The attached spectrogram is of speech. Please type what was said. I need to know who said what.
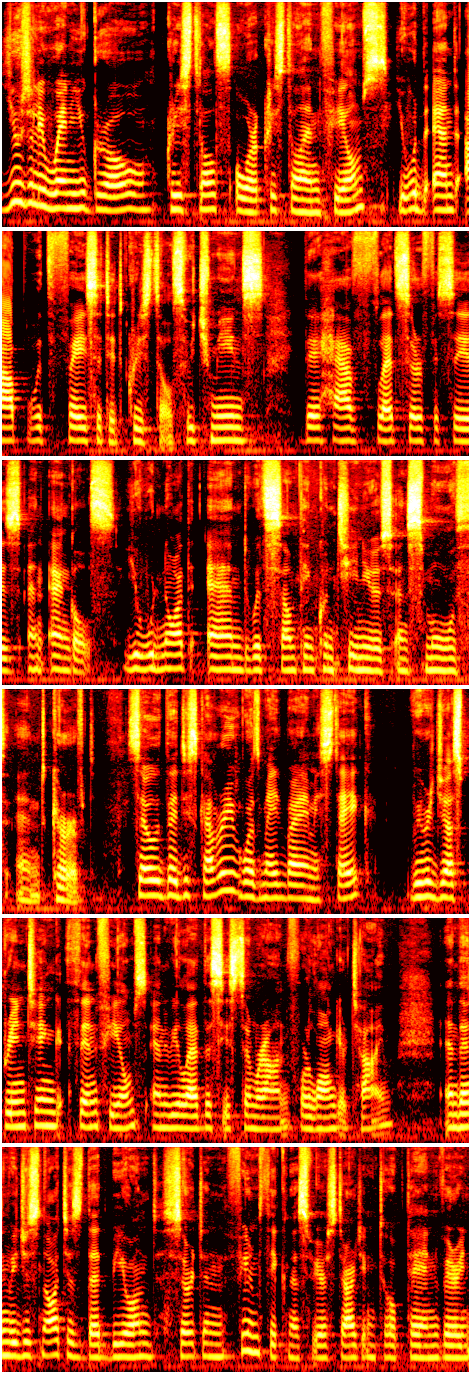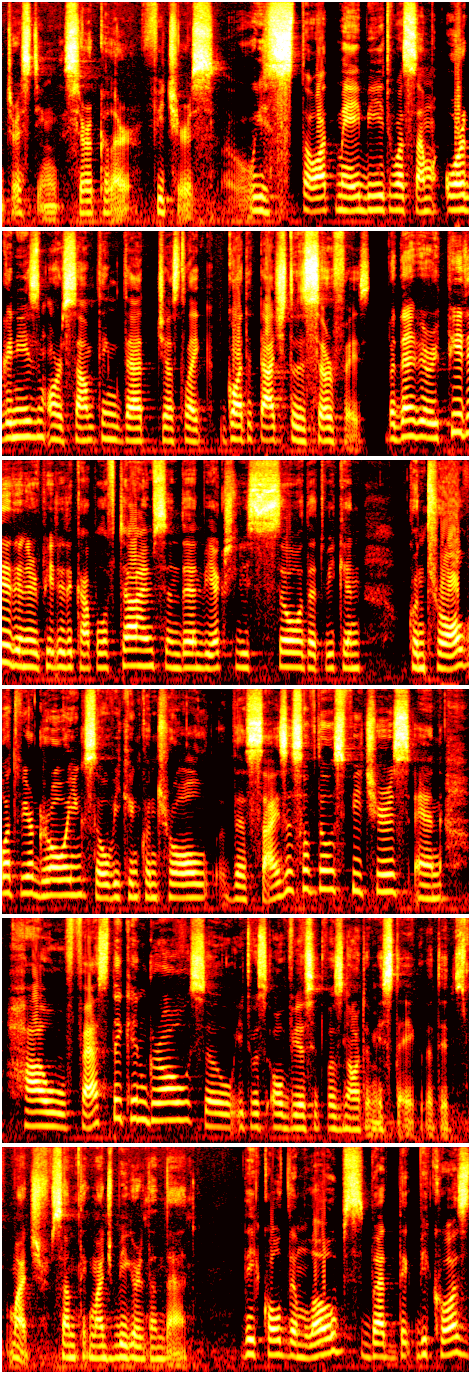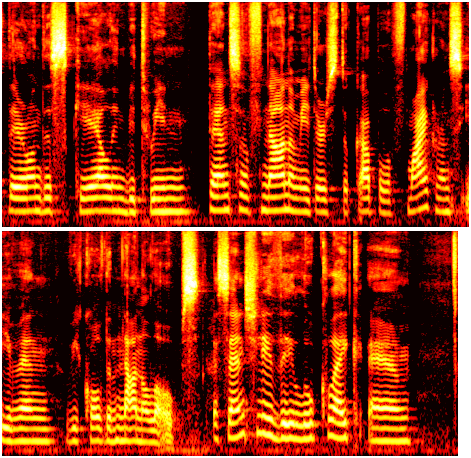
Speaker 1: Usually, when you grow crystals or crystalline films, you would end up with faceted crystals, which means they have flat surfaces and angles. You would not end with something continuous and smooth and curved. So the discovery was made by a mistake. We were just printing thin films and we let the system run for a longer time. And then we just noticed that beyond certain film thickness, we are starting to obtain very interesting circular features. We thought maybe it was some organism or something that just like got attached to the surface. But then we repeated and repeated a couple of times, and then we actually saw that we can control what we are growing, so we can control the sizes of those features and how fast they can grow. So it was obvious it was not a mistake, that it's much something much bigger than that. They called them lobes, but because they're on the scale in between tens of nanometers to a couple of microns, even we call them nanolobes. Essentially, they look like um,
